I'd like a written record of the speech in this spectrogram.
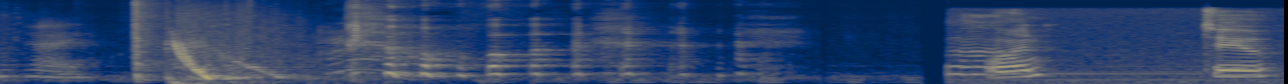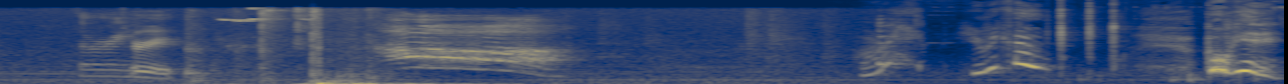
Okay. One, two, three. Oh! All right, here we go. Go get it.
